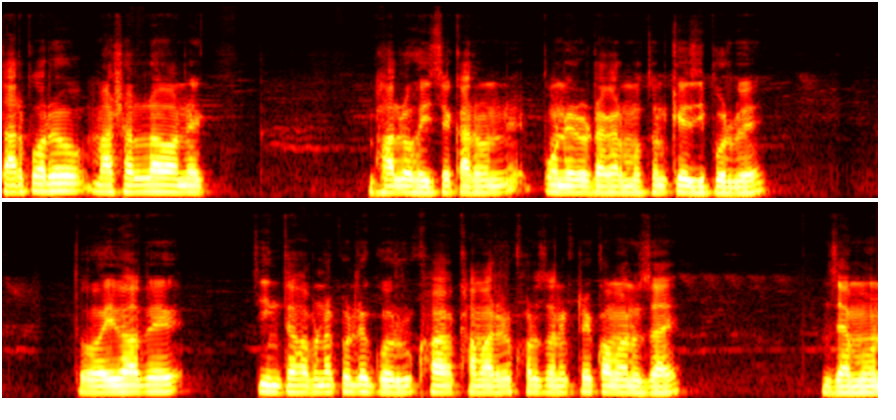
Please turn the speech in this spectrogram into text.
তারপরেও মাসাল্লাহ অনেক ভালো হয়েছে, কারণ পনেরো টাকার মতন কেজি পড়বে। তো এইভাবে চিন্তা ভাবনা করলে গরুর খামারের খরচ অনেকটাই কমানো যায়। যেমন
